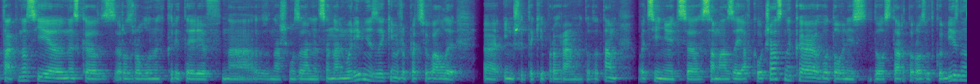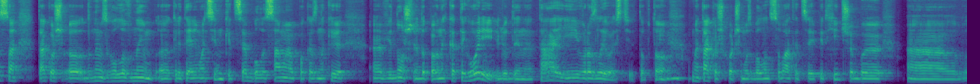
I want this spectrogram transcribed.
Так, у нас є низка з розроблених критеріїв на нашому загальнонаціональному рівні, за яким вже працювали е, інші такі програми. Тобто там оцінюється сама заявка учасника, готовність до старту розвитку бізнесу. Також е, одним з головним е, критерієм оцінки це були саме показники відношення до певних категорій людини та її вразливості. Тобто ми також хочемо збалансувати цей підхід, щоб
